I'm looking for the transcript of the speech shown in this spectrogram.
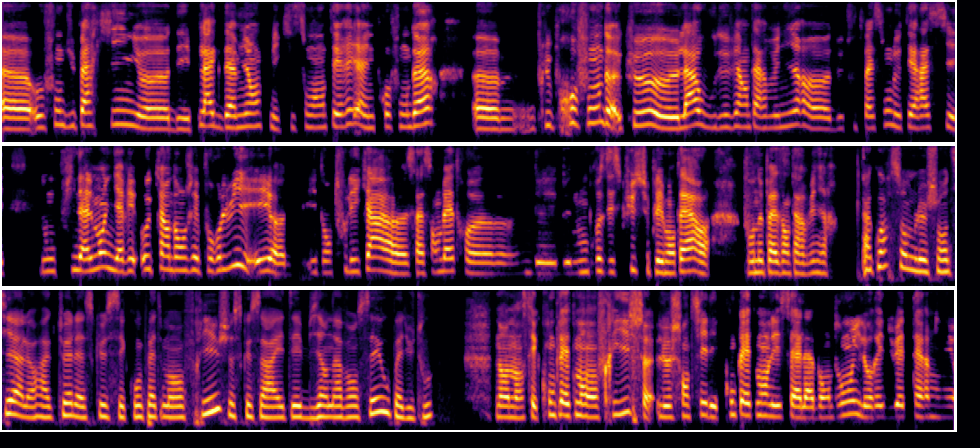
euh, au fond du parking euh, des plaques d'amiante, mais qui sont enterrées à une profondeur euh, plus profonde que là où vous devez intervenir de toute façon le terrassier. Donc finalement, il n'y avait aucun danger pour lui et, dans tous les cas, ça semble être de, de, nombreuses excuses supplémentaires pour ne pas intervenir. À quoi ressemble le chantier à l'heure actuelle? Est-ce que c'est complètement en friche? Est-ce que ça a été bien avancé ou pas du tout? Non, non, c'est complètement en friche. Le chantier il est complètement laissé à l'abandon. Il aurait dû être terminé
